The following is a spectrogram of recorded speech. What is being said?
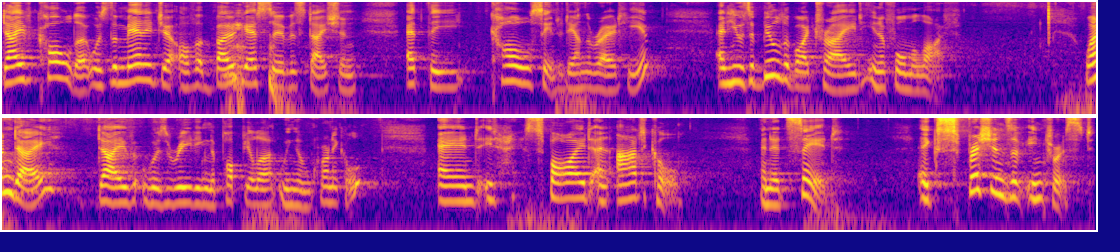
Dave Calder was the manager of a biogas service station at the coal centre down the road here, and he was a builder by trade in a former life. One day, Dave was reading the popular Wingham Chronicle and it spied an article and it said, Expressions of interest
